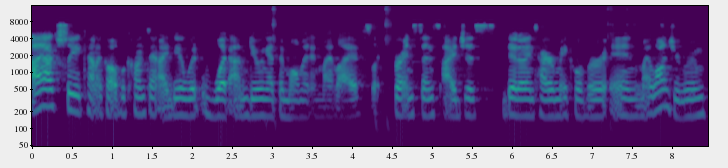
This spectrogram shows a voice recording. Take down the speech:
I actually kind of come up with content idea with what I'm doing at the moment in my life. So like for instance, I just did an entire makeover in my laundry room.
